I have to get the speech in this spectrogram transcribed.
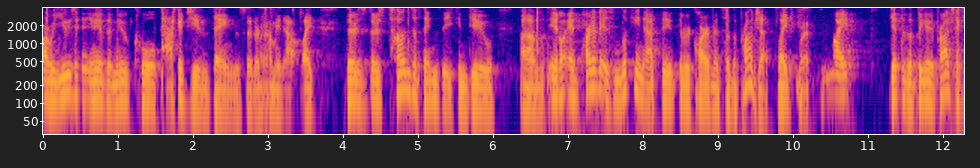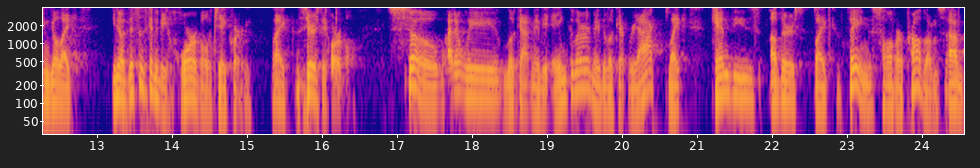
are we using any of the new cool packaging things that are right. coming out? Like there's there's tons of things that you can do. Um, you know, and part of it is looking at the the requirements of the project. Like right. you might get to the beginning of the project and go like, you know, this is going to be horrible with jQuery. Like seriously horrible. So why don't we look at maybe Angular, maybe look at React? Like, can these other like things solve our problems? Um,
